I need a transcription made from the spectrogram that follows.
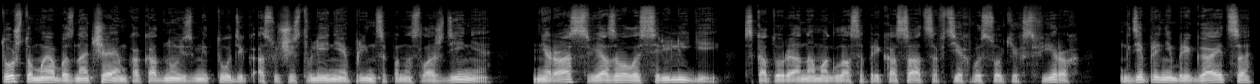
То, что мы обозначаем как одну из методик осуществления принципа наслаждения, не раз связывалось с религией, с которой она могла соприкасаться в тех высоких сферах, где пренебрегается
